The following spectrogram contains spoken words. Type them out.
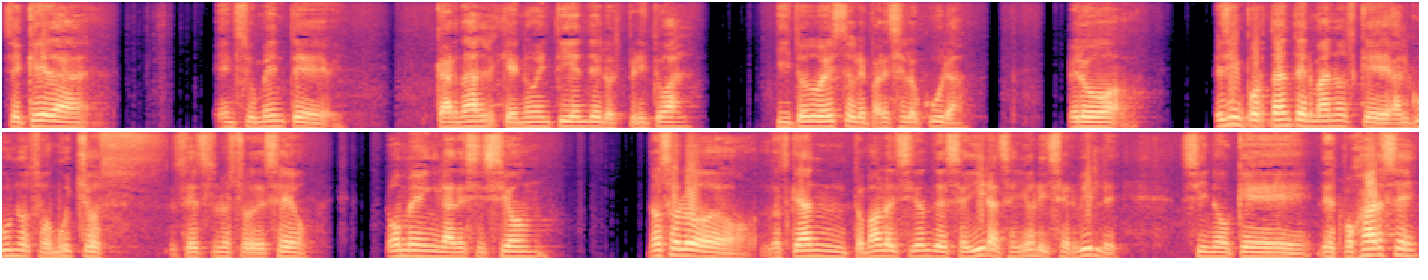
se queda en su mente carnal que no entiende lo espiritual y todo esto le parece locura. Pero es importante, hermanos, que algunos o muchos, es nuestro deseo, tomen la decisión, no solo los que han tomado la decisión de seguir al Señor y servirle, sino que despojarse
